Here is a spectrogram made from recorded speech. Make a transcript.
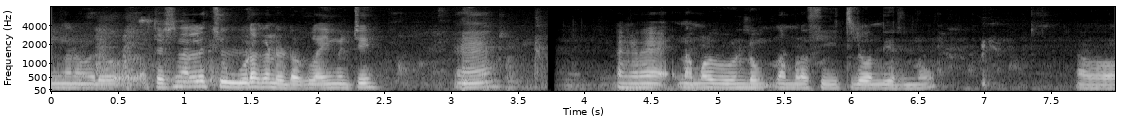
ഇങ്ങനെ ഒരു അത്യാവശ്യം നല്ല ചൂടൊക്കെ ഉണ്ട് കേട്ടോ ക്ലൈമറ്റ് അങ്ങനെ നമ്മൾ വീണ്ടും നമ്മളെ സീറ്റിൽ വന്നിരുന്നു. അപ്പോൾ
